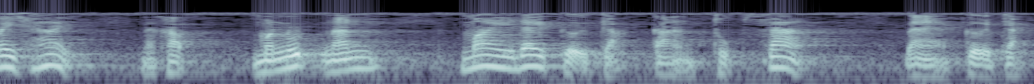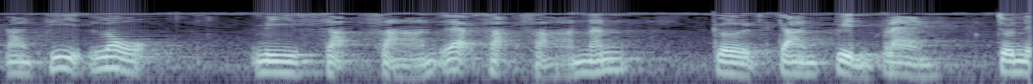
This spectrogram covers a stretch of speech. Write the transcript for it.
ไม่ใช่นะครับ มนุษย์นั้นไม่ได้เกิดจากการถูกสร้าง แต่เกิดจากการที่โลกมีสสารและสสารนั้น เกิดการเปลี่ยนแปลง จนใน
